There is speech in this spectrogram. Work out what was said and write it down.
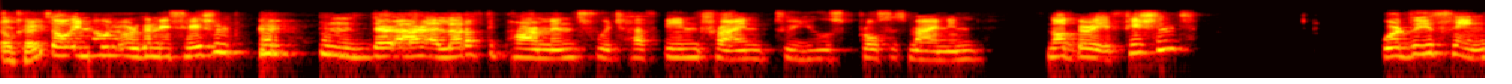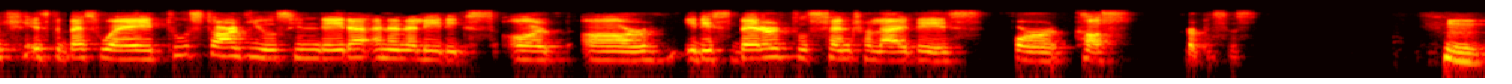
Okay. So in our organization, there are a lot of departments which have been trying to use process mining, not very efficient. Where do you think is the best way to start using data and analytics, or, or it is better to centralize this for cost purposes? Hmm.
